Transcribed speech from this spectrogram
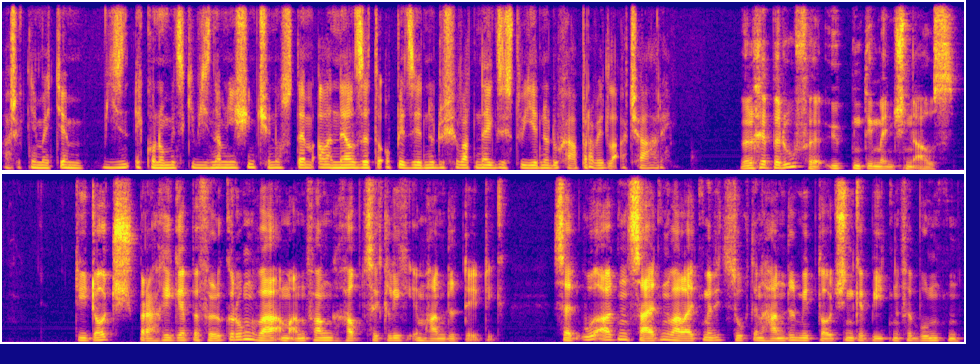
a řekněme těm výz- ekonomicky významnějším činnostem, ale nelze to opět zjednodušovat, neexistují jednoduchá pravidla a čáry. Welche Berufe übten die Menschen aus? Die deutschsprachige Bevölkerung war am Anfang hauptsächlich im Handel tätig. Seit uralten Zeiten war Leitmeritz durch den Handel mit deutschen Gebieten verbunden,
